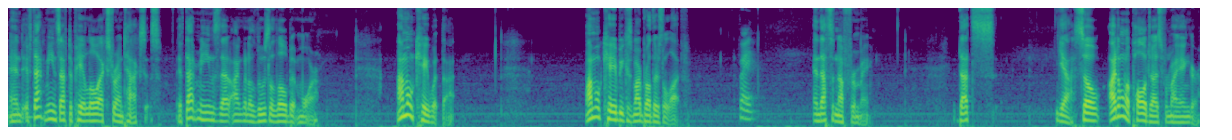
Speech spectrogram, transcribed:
And if that means I have to pay a little extra in taxes, if that means that I'm going to lose a little bit more, I'm okay with that. I'm okay because my brother's alive, Right. and that's enough for me. That's yeah, so I don't apologize for my anger.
